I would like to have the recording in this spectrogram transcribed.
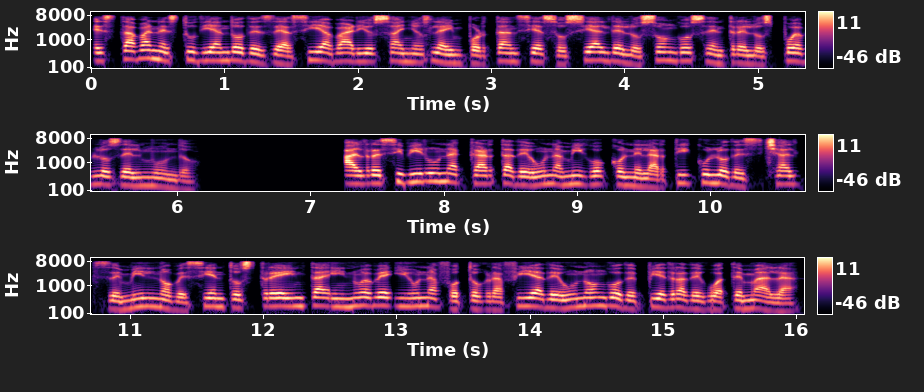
estaban estudiando desde hacía varios años la importancia social de los hongos entre los pueblos del mundo al recibir una carta de un amigo con el artículo de Schultz de 1939 y una fotografía de un hongo de piedra de Guatemala,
